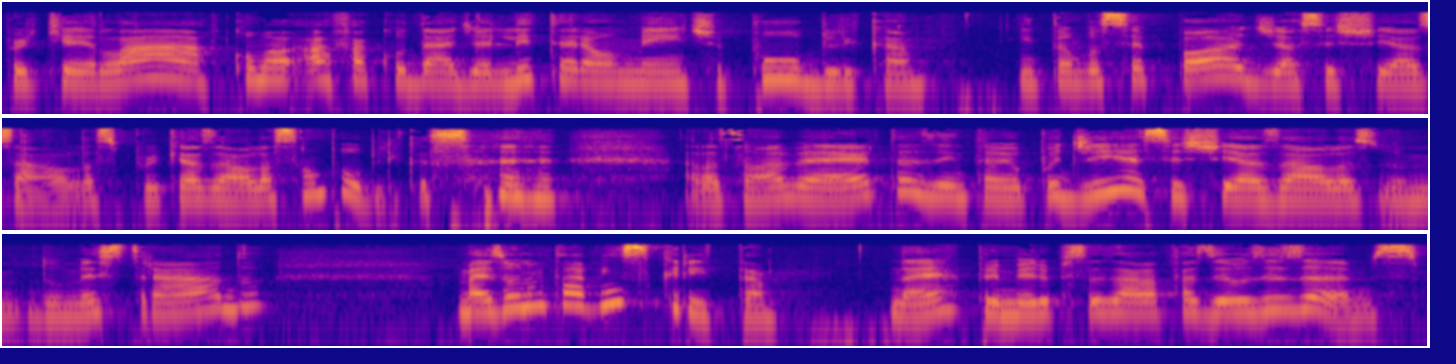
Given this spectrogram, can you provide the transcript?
porque lá, como a faculdade é literalmente pública, então você pode assistir às aulas, porque as aulas são públicas, elas são abertas. Então eu podia assistir às aulas do, do mestrado, mas eu não estava inscrita, né? Primeiro eu precisava fazer os exames.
